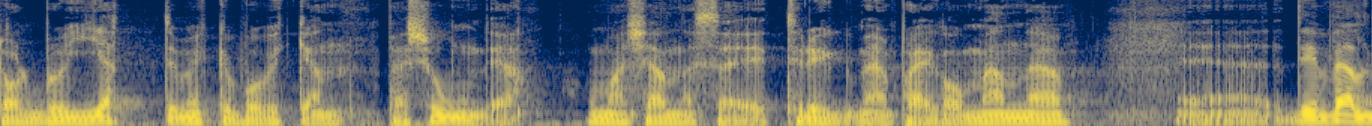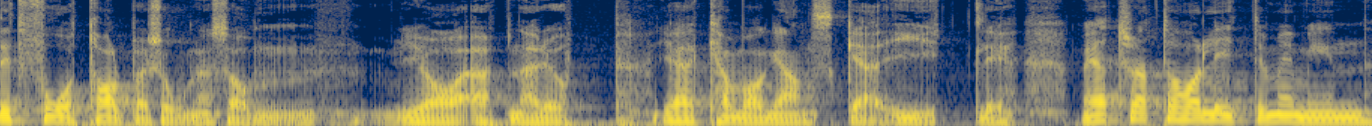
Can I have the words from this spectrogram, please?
det det beror jättemycket på vilken person det är. Om man känner sig trygg med den på en gång. Men eh, det är väldigt fåtal personer som jag öppnar upp. Jag kan vara ganska ytlig. Men jag tror att det har lite med min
